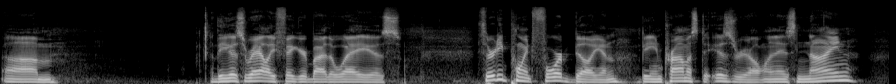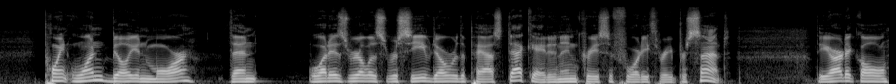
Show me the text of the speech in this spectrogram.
Um, the Israeli figure, by the way, is 30.4 billion being promised to Israel and is 9.1 billion more than what Israel has received over the past decade, an increase of 43 percent. The article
